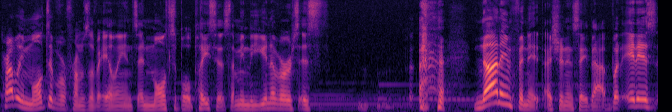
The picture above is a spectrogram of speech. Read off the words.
probably multiple forms of aliens in multiple places. I mean, the universe is not infinite. I shouldn't say that, but it is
